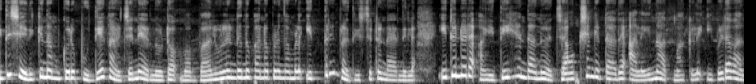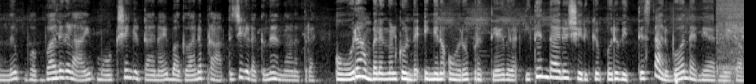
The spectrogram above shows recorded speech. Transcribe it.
ഇത് ശരിക്കും നമുക്കൊരു പുതിയ കാഴ്ച തന്നെയായിരുന്നു കേട്ടോ. വവ്വാലുകളുണ്ടെന്ന് പറഞ്ഞപ്പോഴും നമ്മൾ ഇത്രയും പ്രതീക്ഷിച്ചിട്ടുണ്ടായിരുന്നില്ല. ഇതിന്റെ ഒരു ഐതിഹ്യം എന്താണെന്ന് വെച്ചാൽ മോക്ഷം കിട്ടാതെ അലയുന്ന ആത്മാക്കൾ ഇവിടെ വന്ന് വവ്വാലുകളായി മോക്ഷം കിട്ടാനായി ഭഗവാനെ പ്രാർത്ഥിച്ച് കിടക്കുന്നത് എന്നാണ് അത്ര. ഓരോ അമ്പലങ്ങൾക്കുണ്ട് ഇങ്ങനെ ഓരോ പ്രത്യേകതകൾ. ഇതെന്തായാലും ശരിക്കും ഒരു വ്യത്യസ്ത അനുഭവം തന്നെയായിരുന്നു കേട്ടോ.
